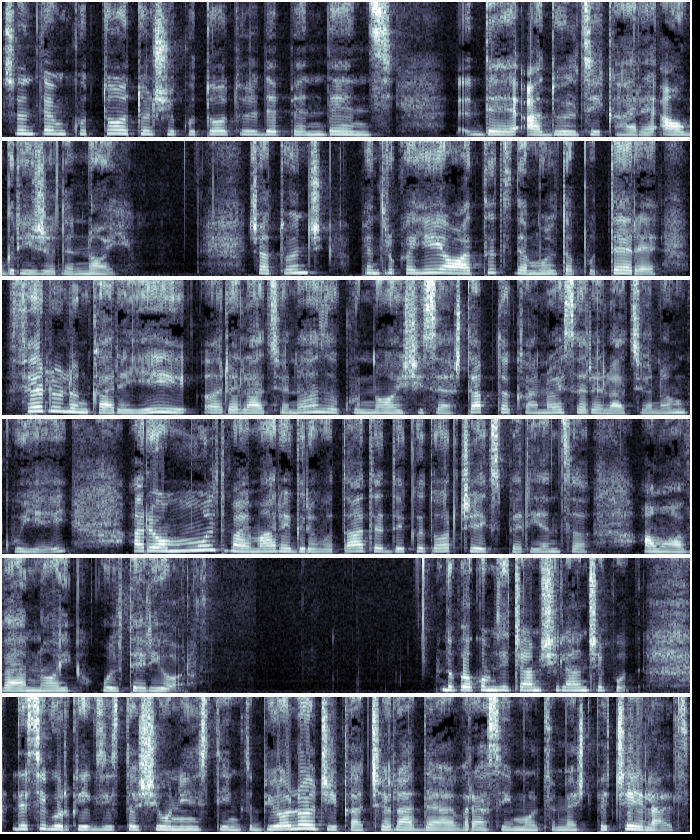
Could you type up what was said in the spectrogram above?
suntem cu totul și cu totul dependenți de adulții care au grijă de noi. Și atunci, pentru că ei au atât de multă putere, felul în care ei uh, relaționează cu noi și se așteaptă ca noi să relaționăm cu ei are o mult mai mare greutate decât orice experiență am avea noi ulterior. După cum ziceam și la început, desigur că există și un instinct biologic acela de a vrea să-i mulțumești pe ceilalți,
